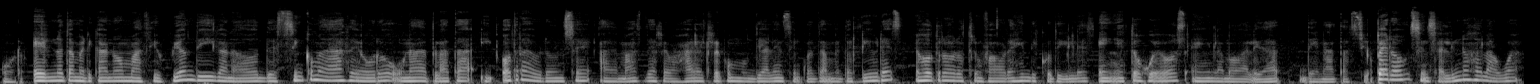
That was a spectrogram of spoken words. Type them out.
oro. El norteamericano Matthew Biondi, ganador de 5 medallas de oro, una de plata y otra de bronce, además de rebajar el récord mundial en 50 metros libres, es otro de los triunfadores indiscutibles en estos juegos en la modalidad de natación. Pero sin salirnos del agua,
